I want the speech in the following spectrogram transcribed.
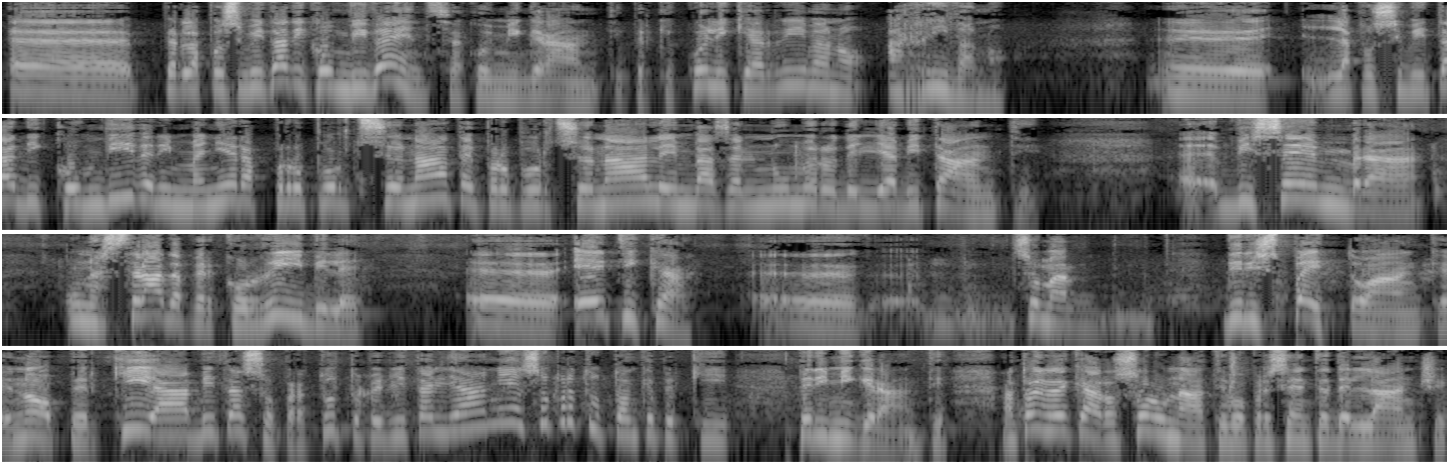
eh, per la possibilità di convivenza con i migranti, perché quelli che arrivano, arrivano eh, la possibilità di convivere in maniera proporzionata e proporzionale in base al numero degli abitanti. Eh, vi sembra una strada percorribile, eh, etica, eh, insomma, di rispetto anche no? per chi abita, soprattutto per gli italiani e soprattutto anche per, chi, per i migranti. Antonio De Caro, solo un attimo, presidente dell'Anci.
